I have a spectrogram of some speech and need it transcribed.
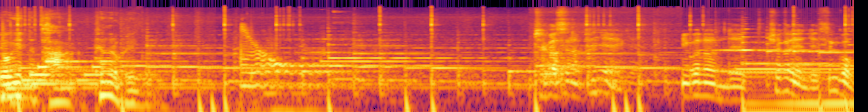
여기 다 펜으로 그린 거예요. 제가 쓰는 펜이에요 이게. 이거는 이제 최근에 이제 쓴 거고.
